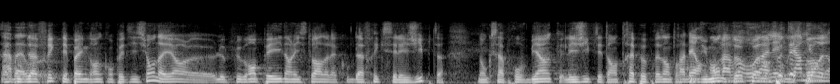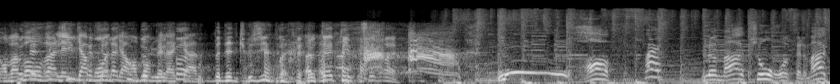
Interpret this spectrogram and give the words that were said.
La Ah Coupe bah, d'Afrique n'est pas une grande compétition. D'ailleurs, le, le plus grand pays dans l'histoire de la Coupe d'Afrique, c'est l'Égypte. Donc ça prouve bien que l'Égypte étant très peu présente en Coupe du on Monde, deux fois dans son. Cameroun. On va voir où va aller le Cameroun qui a remporté la Cannes. Peut-être que Gilles préfère. Peut-être qu'il c'est vrai. Le match, on refait le match.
